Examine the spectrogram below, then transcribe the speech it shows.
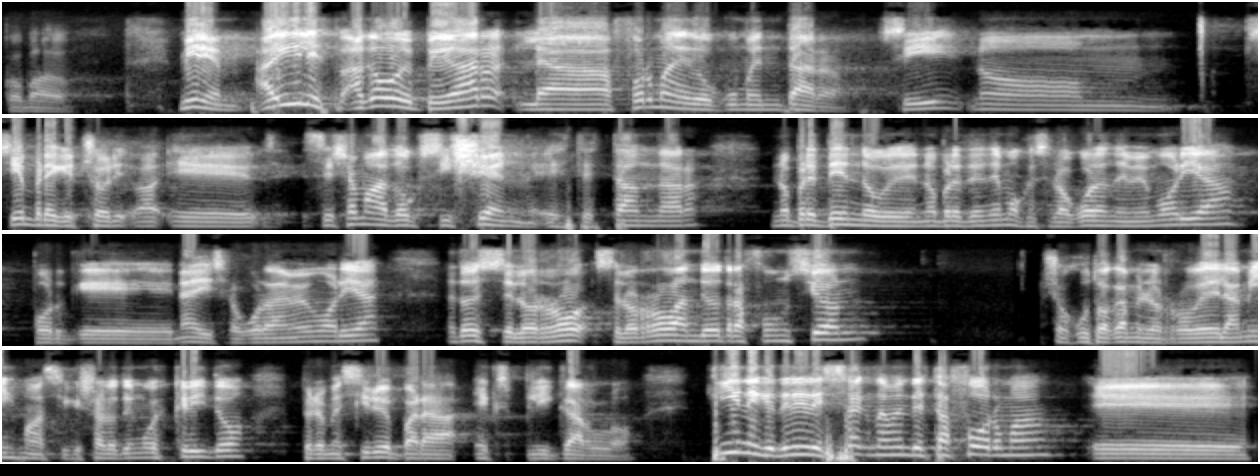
Copado. Miren, ahí les acabo de pegar la forma de documentar, ¿sí? No, mm, siempre que chore- eh, se llama Doxygen este estándar. No pretendo que, no pretendemos que se lo acuerden de memoria, porque nadie se lo acuerda de memoria. Entonces se lo, ro- se lo roban de otra función. Yo justo acá me lo robé de la misma, así que ya lo tengo escrito, pero me sirve para explicarlo. Tiene que tener exactamente esta forma. eh,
